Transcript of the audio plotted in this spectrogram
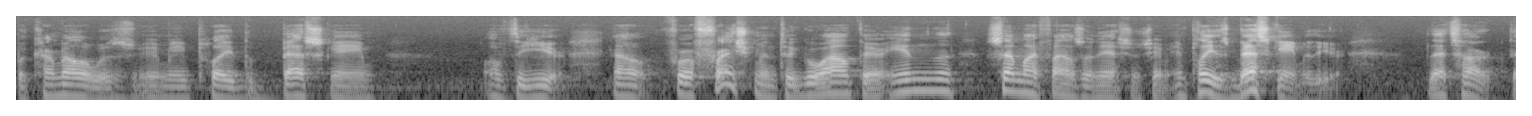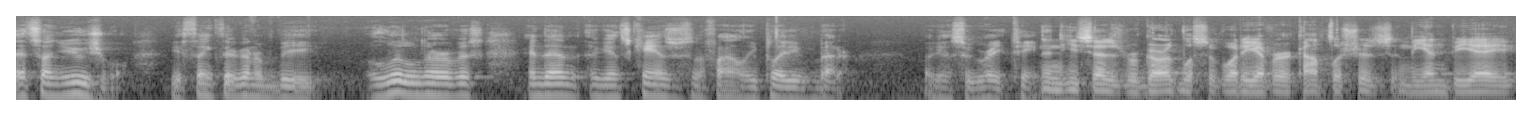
but Carmelo was, I mean, he played the best game of the year. Now, for a freshman to go out there in the semifinals of the national championship and play his best game of the year, that's hard. That's unusual. You think they're going to be a little nervous, and then against Kansas in the final, he played even better against a great team. And he says, regardless of what he ever accomplishes in the NBA,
